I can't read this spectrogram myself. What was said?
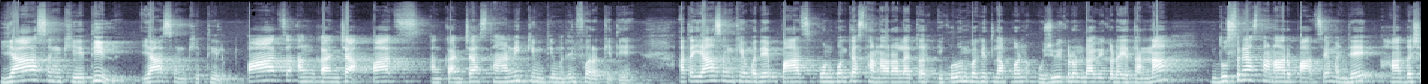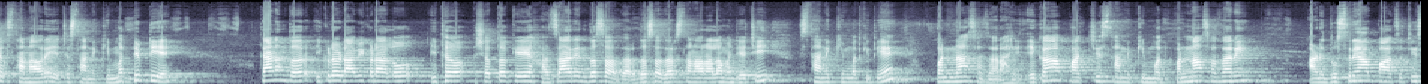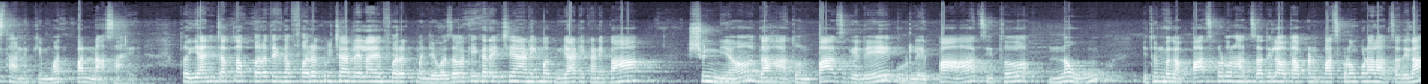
या संख्येतील या संख्येतील पाच अंकांच्या पाच अंकांच्या स्थानिक किमतीमधील फरक किती आहे? आता या संख्येमध्ये पाच कोणकोणत्या स्थानावर आला आहे तर इकडून बघितलं आपण उजवीकडून डावीकडे येताना दुसऱ्या स्थानावर पाच आहे म्हणजे हा दशक स्थानावर आहे याची स्थानिक किंमत फिफ्टी आहे. त्यानंतर इकडं डावीकडं आलो इथं शतके हजार दस हजार दस हजार स्थानावर आला म्हणजे याची स्थानिक किंमत किती आहे? पन्नास हजार आहे. एका पाचची स्थानिक किंमत पन्नास हजार आहे आणि दुसऱ्या पाचची स्थानिक किंमत पन्नास आहे. तर यांच्यातला परत एकदा फरक विचारलेला आहे. फरक म्हणजे वजाबाकी करायची आणि मग या ठिकाणी पहा शून्य दहातून पाच गेले उरले पाच इथं नऊ इथून बघा पाचकडून हातचा दिला होता आपण पाचकडून कोणाला हातचा दिला?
